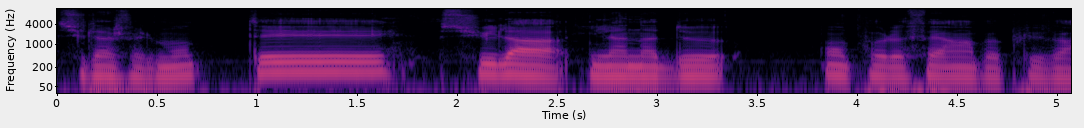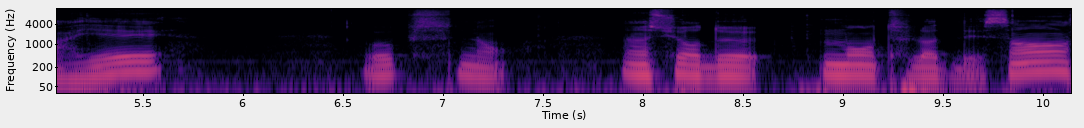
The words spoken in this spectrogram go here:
celui-là je vais le monter, celui-là il en a deux, on peut le faire un peu plus varié. Oups, non. 1 sur 2 monte, l'autre descend.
